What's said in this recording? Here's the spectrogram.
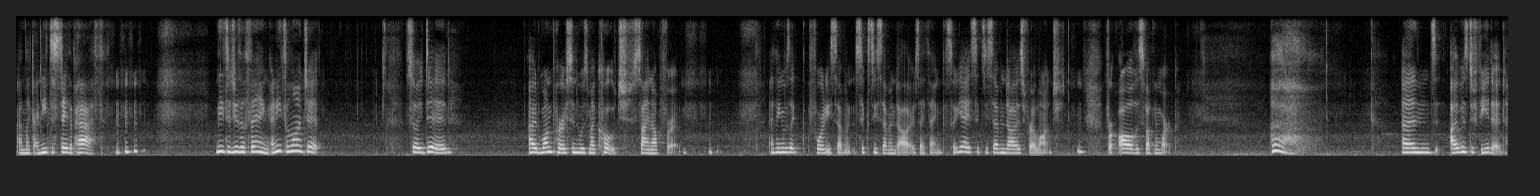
I'm like, I need to stay the path. need to do the thing. I need to launch it. So I did. I had one person who was my coach sign up for it. I think it was like 47 $67, I think. So yay, $67 for a launch. for all this fucking work. and I was defeated.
